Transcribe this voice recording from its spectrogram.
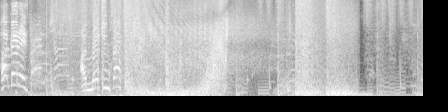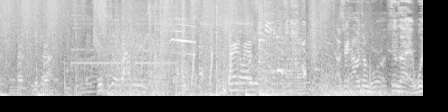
Hot mayonnaise! I'm making facts. This is a robbery. 打碎还要张国，现在我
